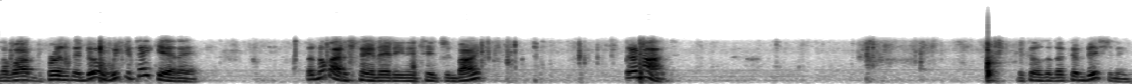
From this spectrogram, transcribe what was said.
about the president doing. We can take care of that. But nobody's paying that any attention by. They're not. Because of the conditioning.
